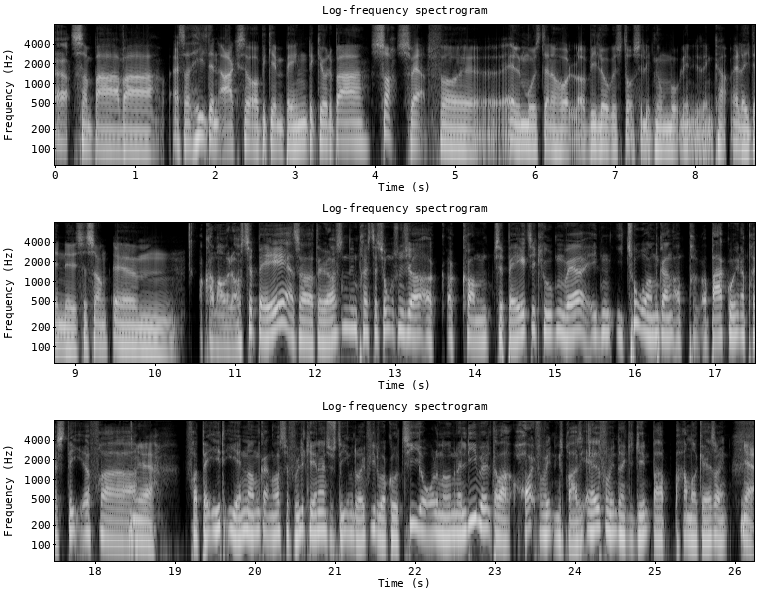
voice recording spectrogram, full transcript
Ja. som bare var, altså helt den akse op igennem banen, det gjorde det bare så svært for øh, alle modstanderhold, og vi lukkede stort set ikke nogen mål ind i den kamp, eller i den øh, sæson. Øhm, Og kommer vel også tilbage. Altså, det er jo også en præstation, synes jeg, at, at komme tilbage til klubben, være i, den, i to omgang og, og bare gå ind og præstere fra, ja. fra dag et i anden omgang også. Selvfølgelig kender han systemet. Det var ikke, fordi du var gået 10 år eller noget, men alligevel, der var høj forventningspres. I alle forventninger gik ind, bare hamrede kasser ind. ja.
